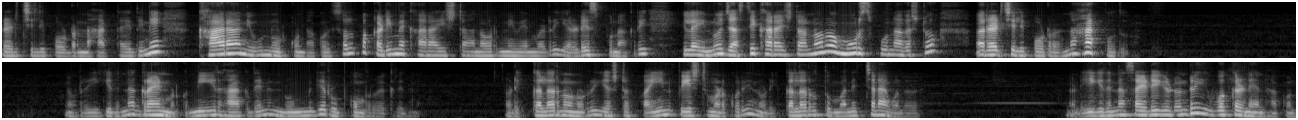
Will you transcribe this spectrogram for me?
ರೆಡ್ ಚಿಲ್ಲಿ ಪೌಡರ್ನ ಹಾಕ್ತಾಯಿದ್ದೀನಿ ಖಾರ ನೀವು ನೋಡ್ಕೊಂಡು ಹಾಕೋರಿ ಸ್ವಲ್ಪ ಕಡಿಮೆ ಖಾರ ಇಷ್ಟ ಅನ್ನೋರು ನೀವೇನು ಮಾಡಿರಿ, ಎರಡೇ ಸ್ಪೂನ್ ಹಾಕ್ರಿ. ಇಲ್ಲ ಇನ್ನೂ ಜಾಸ್ತಿ ಖಾರ ಇಷ್ಟ ಅನ್ನೋರು ಮೂರು ಸ್ಪೂನ್ ಆಗಷ್ಟು ರೆಡ್ ಚಿಲ್ಲಿ ಪೌಡ್ರನ್ನು ಹಾಕ್ಬೋದು. ನೋಡಿರಿ, ಈಗ ಇದನ್ನು ಗ್ರೈಂಡ್ ಮಾಡ್ಕೊ, ನೀರು ಹಾಕದೇನೆ ನುಣ್ಣಗೆ ರುಬ್ಕೊಂಬರ್ಬೇಕ್ರಿ ಇದನ್ನು. ನೋಡಿ ಕಲರ್ನೂ ನೋಡಿರಿ, ಎಷ್ಟು ಫೈನ್ ಪೇಸ್ಟ್ ಮಾಡ್ಕೊರಿ, ನೋಡಿ ಕಲರು ತುಂಬಾ ಚೆನ್ನಾಗಿ ಬಂದದ ನೋಡಿ, ಈಗ ಇದನ್ನು ಸೈಡಿಗೆ ಇಡೋಣ್ರಿ ಒಗ್ಗರಣೆಯನ್ನು ಹಾಕೋಣ.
